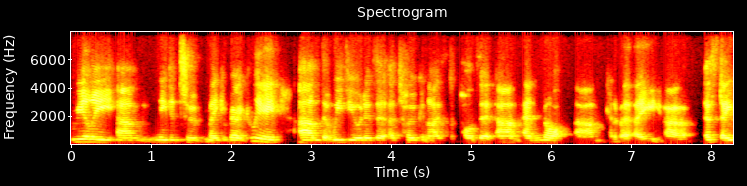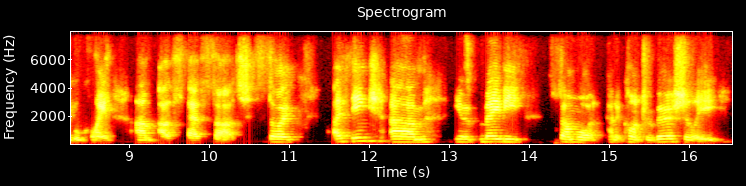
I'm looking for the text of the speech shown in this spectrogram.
really um, needed to make it very clear um, that we view it as a, a tokenized deposit and not kind of a, a, uh, a stable coin as, as such. So I think, you know, maybe somewhat kind of controversially,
